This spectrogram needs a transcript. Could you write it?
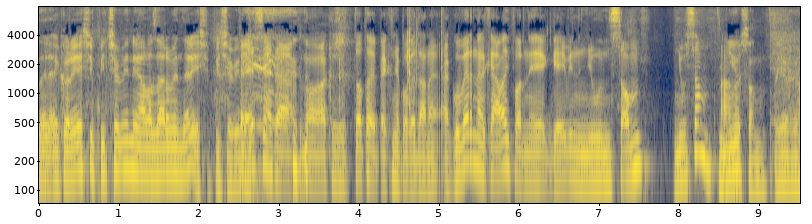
ako rieši pičoviny, ale zároveň nerieši pičoviny. Presne tak, no akože toto je pekne povedané. A guvernér Kalifornie Gavin Newsom, Newsom? Áno. Newsom, jo, jo.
